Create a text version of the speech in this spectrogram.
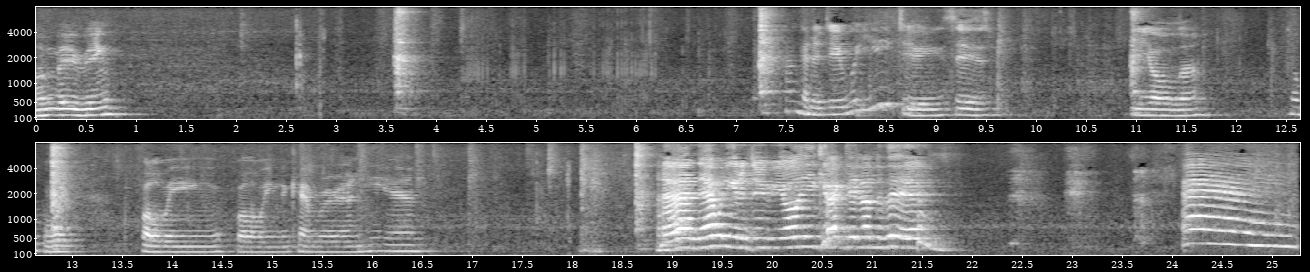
moving. I'm gonna do what you do, says Viola. Oh boy. Following following the camera around here. Ah, now what are you going to do, Viola? You can't get under there. Ah.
